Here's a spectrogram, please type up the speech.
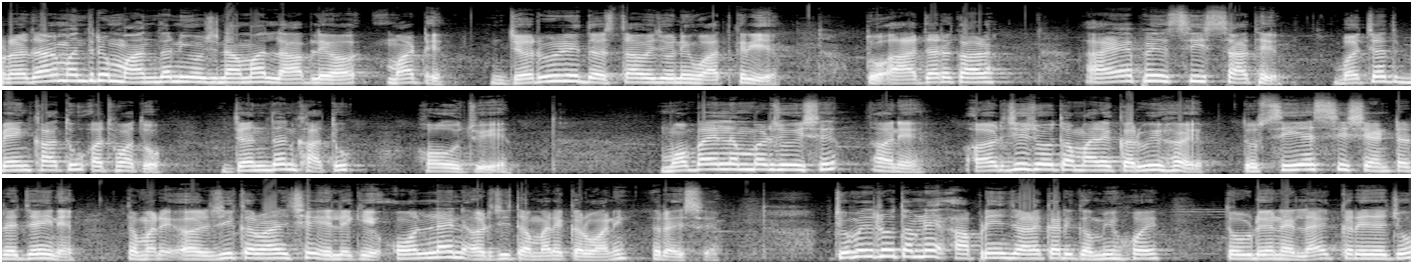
પ્રધાનમંત્રી માનધન યોજનામાં લાભ લેવા માટે જરૂરી દસ્તાવેજોની વાત કરીએ, તો આધાર કાર્ડ, આઈએફએસસી સાથે બચત બેંક ખાતું અથવા તો જનધન ખાતું હોવું જોઈએ. મોબાઈલ નંબર જોઈશે અને અરજી જો તમારે કરવી હોય, તો સીએસસી સેન્ટરે જઈને તમારે અરજી કરવાની છે, એટલે કે ઓનલાઈન અરજી તમારે કરવાની રહેશે. જો મિત્રો તમને આપણી જાણકારી ગમી હોય તો વિડીયોને લાઇક કરી દેજો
